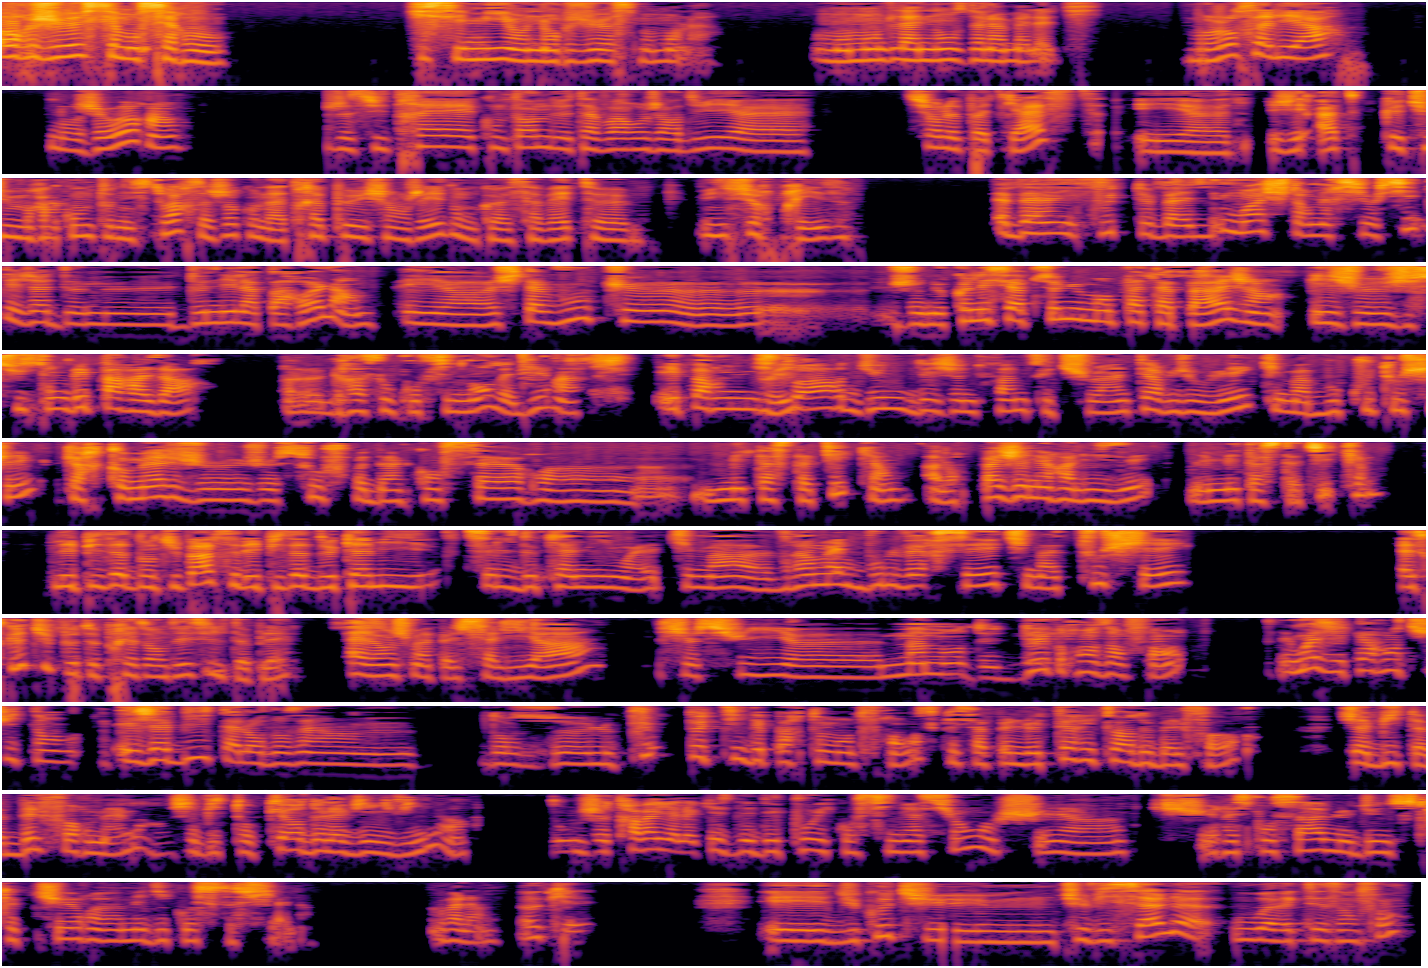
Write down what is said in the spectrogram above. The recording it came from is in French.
Hors-jeu, c'est mon cerveau qui s'est mis en hors-jeu à ce moment-là, au moment de l'annonce de la maladie. Bonjour Salia. Bonjour. Je suis très contente de t'avoir aujourd'hui euh, sur le podcast et euh, j'ai hâte que tu me racontes ton histoire, sachant qu'on a très peu échangé, donc euh, ça va être une surprise. Eh ben, écoute, ben, moi, je te remercie aussi déjà de me donner la parole. Hein. et je t'avoue que je ne connaissais absolument pas ta page hein, et je, je suis tombée par hasard euh, grâce au confinement, on va dire, et par une histoire d'une des jeunes femmes que tu as interviewées qui m'a beaucoup touchée, car comme elle, je, je souffre d'un cancer euh, métastatique, hein. alors pas généralisé, mais métastatique. L'épisode dont tu parles, c'est l'épisode de Camille. Celle de Camille, ouais, qui m'a vraiment bouleversée, qui m'a touchée. Est-ce que tu peux te présenter, s'il te plaît? Alors, je m'appelle Salia. Je suis euh, maman de deux grands enfants. Et moi, j'ai 48 ans et j'habite alors dans un dans euh, le plus petit département de France qui s'appelle le territoire de Belfort. J'habite à Belfort même, j'habite au cœur de la vieille ville. Donc je travaille à la Caisse des dépôts et consignations, je suis, euh, je suis responsable d'une structure euh, médico-sociale. Voilà. Ok. Et du coup, tu, tu vis seule ou avec tes enfants?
